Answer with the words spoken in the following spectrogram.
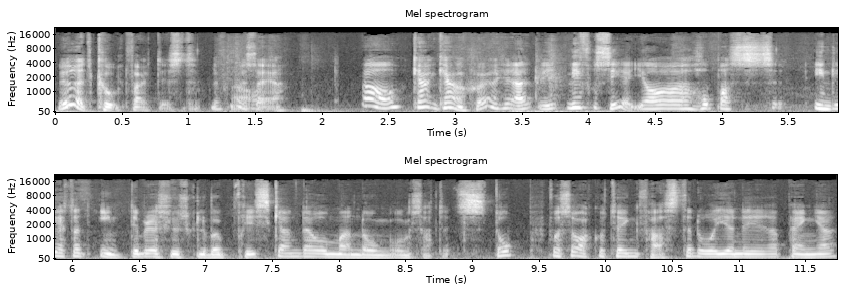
Det är rätt coolt faktiskt. Det får man säga. Ja, ka- kanske. Ja, vi, vi får se. Jag hoppas indirekt att inte det skulle vara uppfriskande om man någon gång satte ett stopp på saker och ting fast det då genererar pengar.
